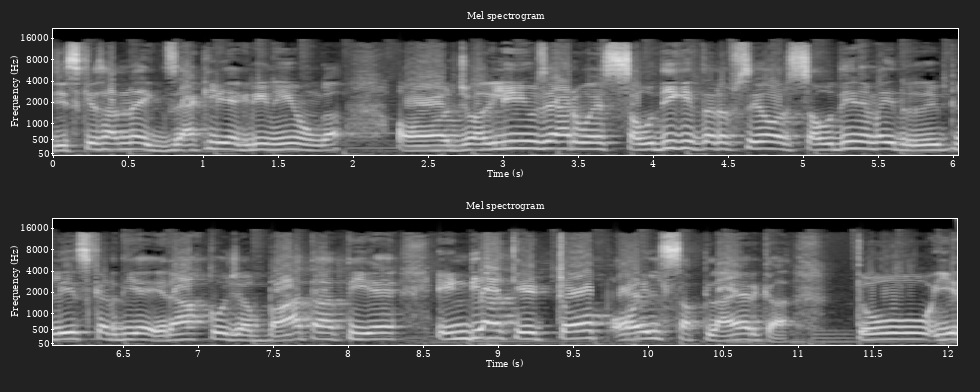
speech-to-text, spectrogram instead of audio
जिसके साथ मैं एग्जैक्टली exactly एग्री नहीं होऊँगा। और जो अगली न्यूज़ है यार, वो है सऊदी की तरफ़ से और सऊदी ने भाई रिप्लेस कर दिया इराक को। जब बात आती है इंडिया के टॉप ऑयल सप्लायर का तो ये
